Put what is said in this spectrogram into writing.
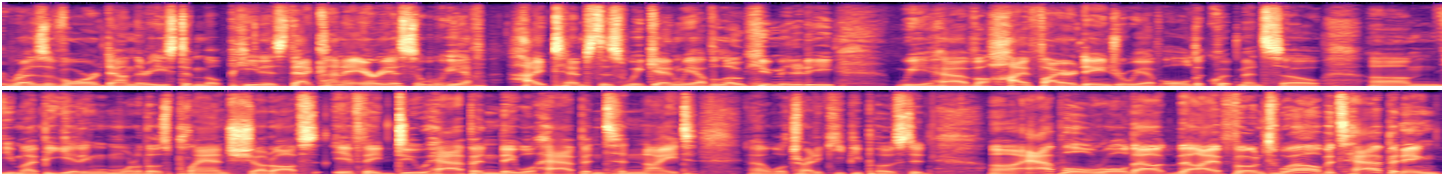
Reservoir down there east of Milpitas, that kind of area. So we have high temps this weekend. We have low humidity. We have a high fire danger. We have old equipment. So um, you might be getting one of those planned shutoffs. If they do happen, they will happen tonight. Uh, we'll try to keep you posted. Uh, Apple rolled out the iPhone 12. It's happening.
